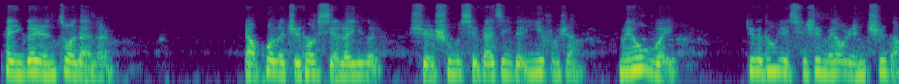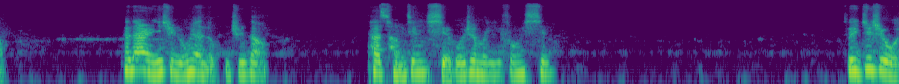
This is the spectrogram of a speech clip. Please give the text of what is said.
他一个人坐在那儿。咬破了指头写了一个血书，写在自己的衣服上，没有尾。这个东西其实没有人知道，他的爱人也许永远都不知道，他曾经写过这么一封信。所以这是我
